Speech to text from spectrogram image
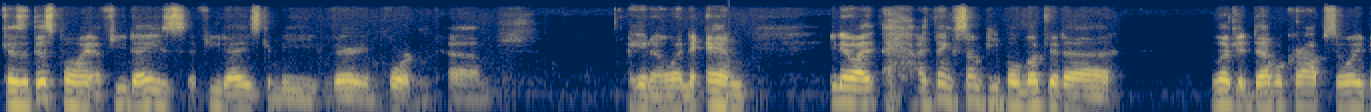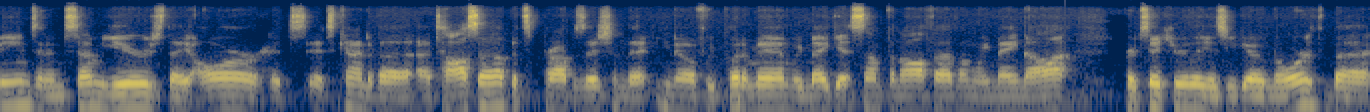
because at this point a few days a few days can be very important. Um, you know and and you know I, I think some people look at uh look at double crop soybeans and in some years they are it's it's kind of a, a toss up it's a proposition that you know if we put them in we may get something off of them we may not particularly as you go north. But uh,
